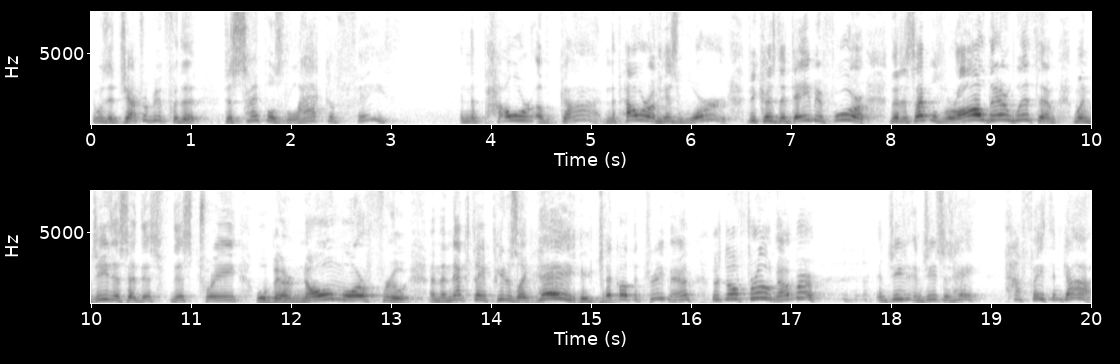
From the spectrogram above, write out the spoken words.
It was a gentle rebuke for the disciples' lack of faith in the power of God and the power of His Word. Because the day before, the disciples were all there with Him when Jesus said, This, this tree will bear no more fruit. And the next day, Peter's like, Hey, check out the tree, man. There's no fruit, remember? And Jesus, and Jesus says, Hey, have faith in God.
